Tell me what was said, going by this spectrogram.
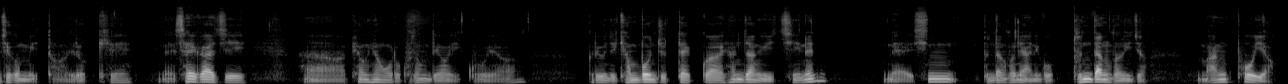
제곱미터 이렇게 네, 세 가지 아, 평형으로 구성되어 있고요. 그리고 이제 견본 주택과 현장 위치는 네, 신 분당선이 아니고 분당선이죠. 망포역.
